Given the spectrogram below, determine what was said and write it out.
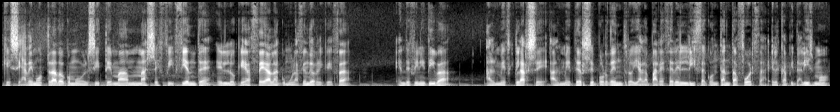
que se ha demostrado como el sistema más eficiente en lo que hace a la acumulación de riqueza. En definitiva, al mezclarse, al meterse por dentro y al aparecer en liza con tanta fuerza el capitalismo,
